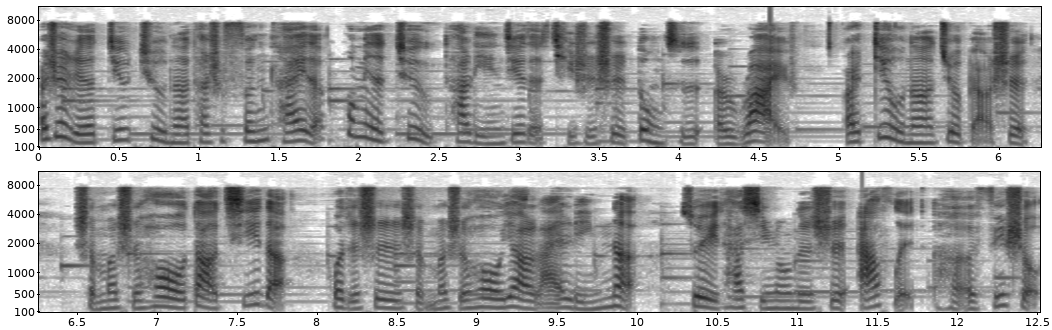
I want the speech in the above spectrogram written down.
而这里的 due to 呢，它是分开的，后面的 to 它连接的其实是动词 arrive，而 due 呢就表示什么时候到期的，或者是什么时候要来临的，所以它形容的是 athlete 和 official，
